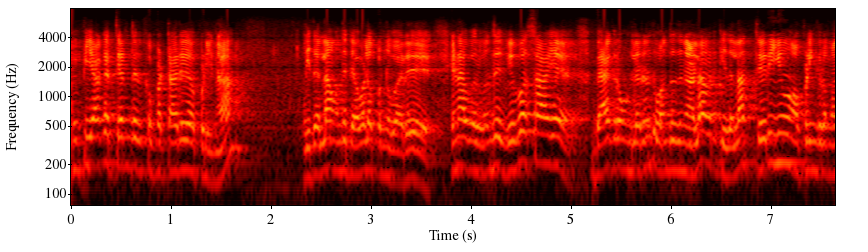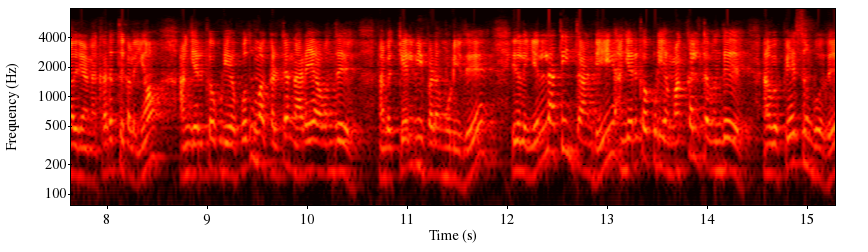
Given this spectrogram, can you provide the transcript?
எம்பியாக தேர்ந்தெடுக்கப்பட்டார் அப்படின்னா இதெல்லாம் வந்து டெவலப் பண்ணுவார். ஏன்னா அவர் வந்து விவசாய பேக்ரவுண்ட்லேருந்து வந்ததுனால அவருக்கு இதெல்லாம் தெரியும் அப்படிங்கிற மாதிரியான கருத்துக்களையும் அங்கே இருக்கக்கூடிய பொதுமக்கள்கிட்ட நிறையா வந்து நம்ம கேள்விப்பட முடியுது. இதில் எல்லாத்தையும் தாண்டி அங்கே இருக்கக்கூடிய மக்கள்கிட்ட வந்து நம்ம பேசும்போது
